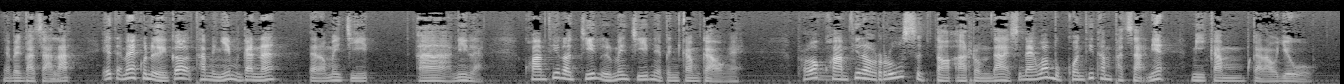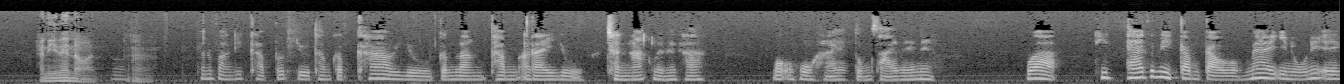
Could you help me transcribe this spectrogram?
เนี่ยเป็นผัสสะละ เอ๊ะแต่แม่คนอื่นก็ทำอย่างนี้เหมือนกันนะ แต่เราไม่จี๊ดอ่านี่แหละ ความที่เราจี๊ดหรือไม่จี๊ดเนี่ยเป็นกรรมเก่าไง เพราะว่าความที่เรารู้สึกต่ออารมณ์ได้ แสดงว่าบุคคลที่ทำผัสสะเนี่ยมีกรรมกับเราอยู่ อันนี้แน่นอนอท่านฟังที่ขับรถอยู่ทำกับข้าวอยู่กำลังทำอะไรอยู่ชะงักเลยนะคะ บอกโอ้โหหายสงสัยเลยเนี่ย ว่าที่แท้ก็มีกรรมเก่าของแม่อีหนูนี่เอง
